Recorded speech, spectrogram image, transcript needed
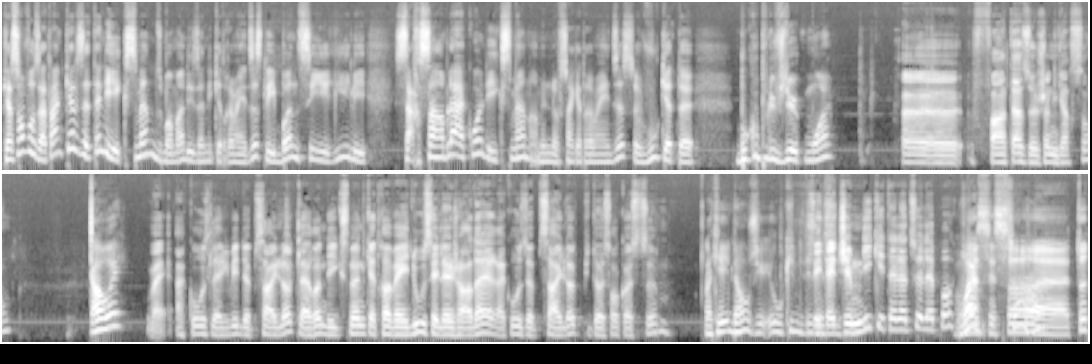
Quelles sont vos attentes? Quels étaient les X-Men du moment des années 90 Les bonnes séries les... Ça ressemblait à quoi, les X-Men en 1990 Vous qui êtes euh, beaucoup plus vieux que moi. Euh, fantasme de jeune garçon. Ah oui? Ben, à cause de l'arrivée de Psylocke, la run des X-Men 92 c'est légendaire à cause de Psylocke puis de son costume. Ok, non, j'ai aucune idée. C'était Jim Lee qui était là-dessus à l'époque? Ouais, Ouais, c'est ça, ça. hein. euh, tout,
